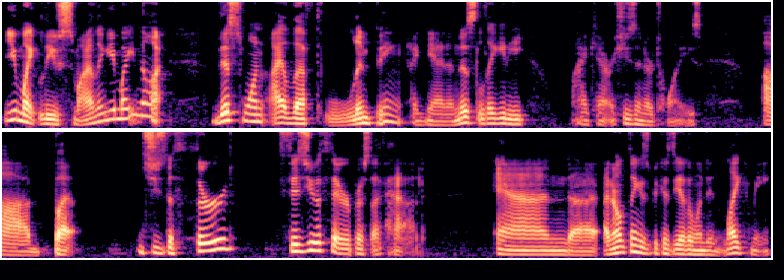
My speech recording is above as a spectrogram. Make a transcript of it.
you might leave smiling, you might not. This one I left limping again, and this lady, I can't. remember, She's in her twenties, uh, but she's the third physiotherapist I've had and uh, I don't think it's because the other one didn't like me.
